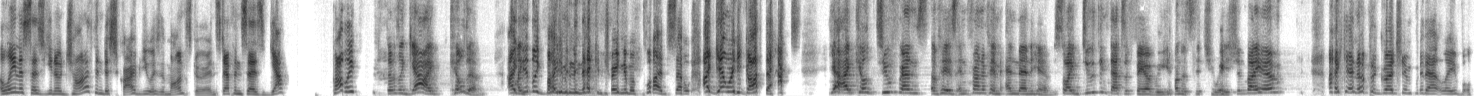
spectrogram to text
Elena says, you know, Jonathan described you as a monster. And Stefan says, yeah, probably. So I was like, yeah, I killed him. I Like- did like bite him in the neck and drain him of blood. So I get where he got that. Yeah, I killed two friends of his in front of him and then him. So I do think that's a fair read on the situation by him. I cannot begrudge him for that label.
